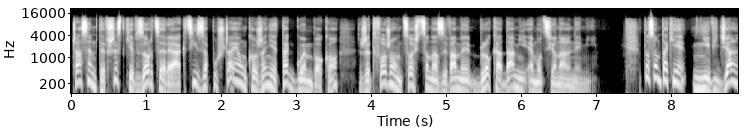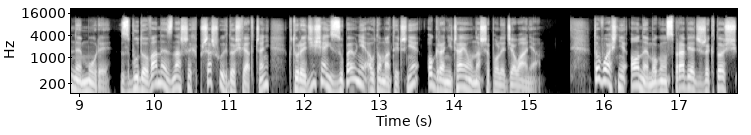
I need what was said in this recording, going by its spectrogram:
Czasem te wszystkie wzorce reakcji zapuszczają korzenie tak głęboko, że tworzą coś, co nazywamy blokadami emocjonalnymi. To są takie niewidzialne mury, zbudowane z naszych przeszłych doświadczeń, które dzisiaj zupełnie automatycznie ograniczają nasze pole działania. To właśnie one mogą sprawiać, że ktoś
